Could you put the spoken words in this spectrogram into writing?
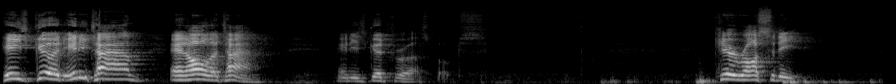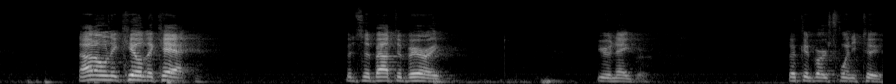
He's good anytime and all the time. And He's good for us, folks. Curiosity not only killed a cat, but it's about to bury your neighbor. Look in verse 22.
